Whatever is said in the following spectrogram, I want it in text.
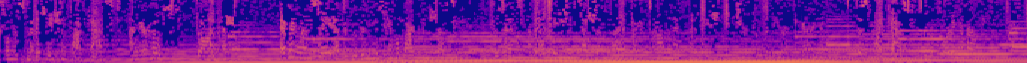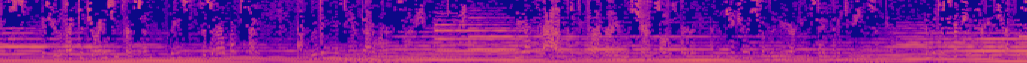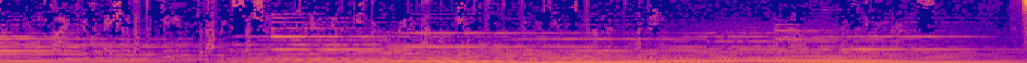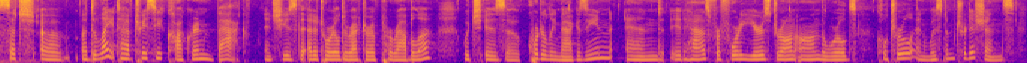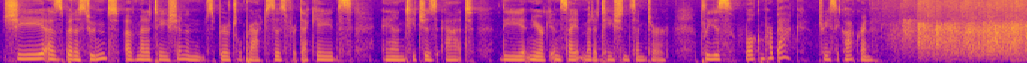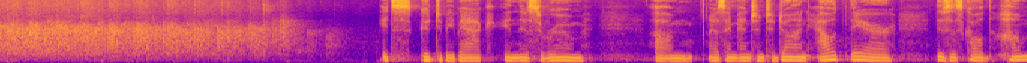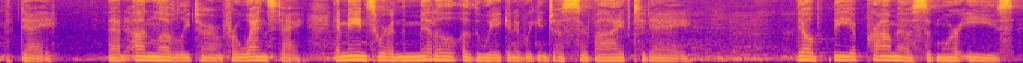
Mindfulness Meditation Podcast. I'm your host, Dawn Eshelman. Every Wednesday at the Rubin Museum of Art in Chelsea, we present a meditation session led by a prominent meditation teacher from the New York area. This podcast is a recording of our weekly practice. If you would like to join us in person, please visit our website at rubinmuseum.org slash meditation. We are proud to be partnering with Sharon Salzberg and the teachers from the New York Insight Meditation Center. Such a, a delight to have Tracy Cochran back. And she's the editorial director of Parabola, which is a quarterly magazine, and it has for 40 years drawn on the world's cultural and wisdom traditions. She has been a student of meditation and spiritual practices for decades and teaches at the New York Insight Meditation Center. Please welcome her back, Tracy Cochran. It's good to be back in this room. Um, as I mentioned to Dawn, out there, this is called Hump Day, that unlovely term for Wednesday. It means we're in the middle of the week, and if we can just survive today, there'll be a promise of more ease.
